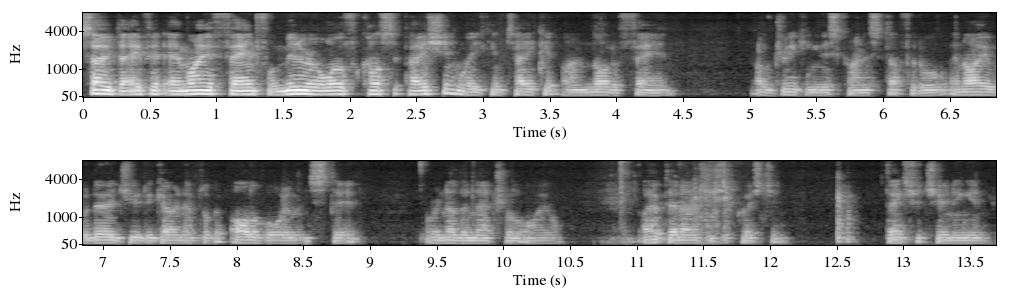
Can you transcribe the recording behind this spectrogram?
So, David, am I a fan for mineral oil for constipation? Well, you can take it. I'm not a fan of drinking this kind of stuff at all. And I would urge you to go and have a look at olive oil instead or another natural oil. I hope that answers your question. Thanks for tuning in.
